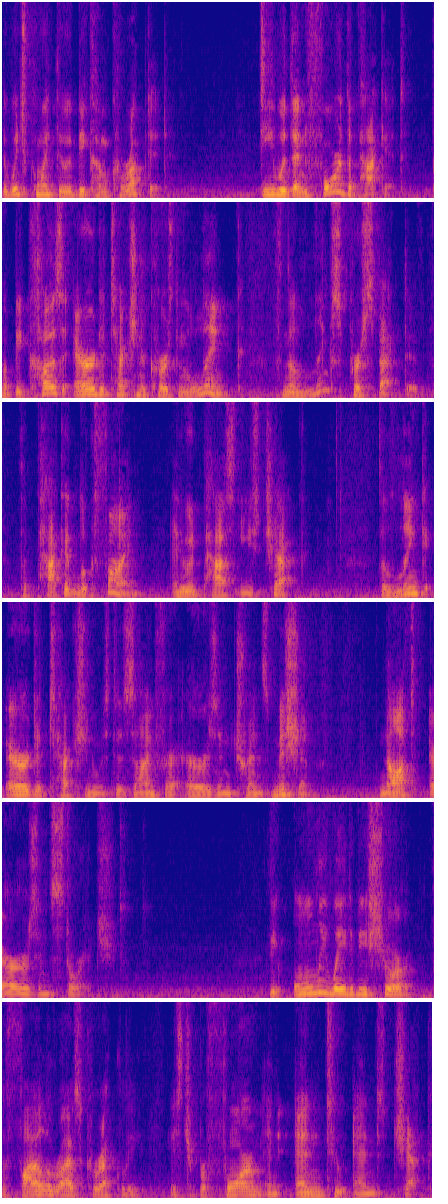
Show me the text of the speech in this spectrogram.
at which point they would become corrupted. D would then forward the packet, but because error detection occurs in the link, from the link's perspective, the packet looked fine, and it would pass E's check. The link error detection was designed for errors in transmission, not errors in storage. The only way to be sure the file arrives correctly is to perform an end-to-end check.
